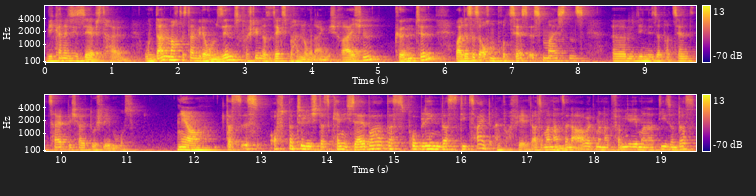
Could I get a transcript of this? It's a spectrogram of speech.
wie kann er sich selbst heilen. Und dann macht es dann wiederum Sinn zu verstehen, dass sechs Behandlungen eigentlich reichen könnten, weil das ist auch ein Prozess ist meistens, ähm, den dieser Patient zeitlich halt durchleben muss. Ja, das ist oft natürlich, das kenne ich selber, das Problem, dass die Zeit einfach fehlt. Also man hat Mhm. seine Arbeit, man hat Familie, man hat dies und das.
